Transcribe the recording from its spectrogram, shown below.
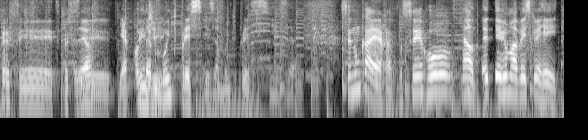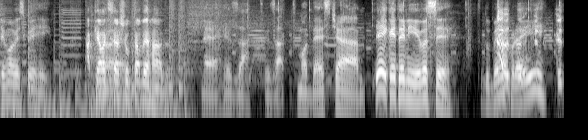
perfeito, Entendeu? perfeito. E a conta entendi. é muito precisa, muito precisa. Você nunca erra. Você errou Não, te- teve uma vez que eu errei. Teve uma vez que eu errei. aquela que você É. achou que tava errada. É, exato, exato. Modéstia. E aí, Caetaninho, e você? Tudo bem Não, eu por aí? Eu,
